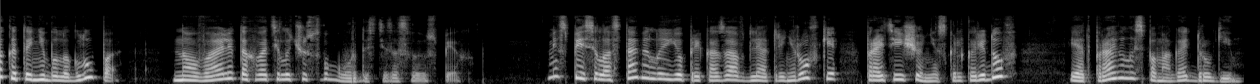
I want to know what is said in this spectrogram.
Как это ни было глупо, но Вайлет охватило чувство гордости за свой успех. Мисс Песел оставила ее, приказав для тренировки пройти еще несколько рядов, и отправилась помогать другим.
